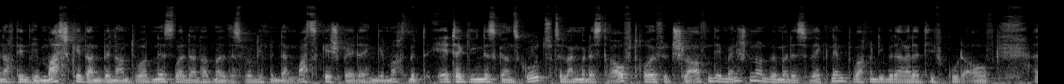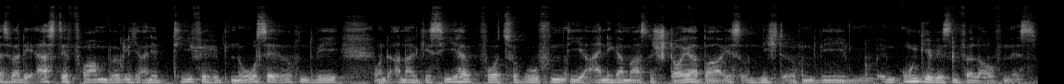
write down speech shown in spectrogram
nachdem die Maske dann benannt worden ist, weil dann hat man das wirklich mit einer Maske späterhin gemacht. Mit Äther ging das ganz gut. Solange man das drauf träufelt, schlafen die Menschen und wenn man das wegnimmt, wachen die wieder relativ gut auf. Also war die erste Form wirklich eine tiefe Hypnose irgendwie und Analgesie hervorzurufen, die einigermaßen steuerbar ist und nicht irgendwie im Ungewissen verlaufen ist.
